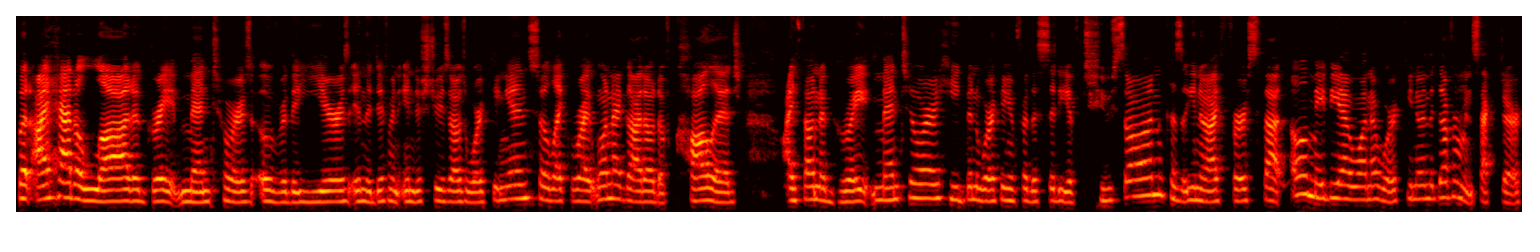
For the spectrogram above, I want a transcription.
but I had a lot of great mentors over the years in the different industries I was working in. So, like, right when I got out of college, I found a great mentor. He'd been working for the city of Tucson because, you know, I first thought, oh, maybe I want to work, you know, in the government sector.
